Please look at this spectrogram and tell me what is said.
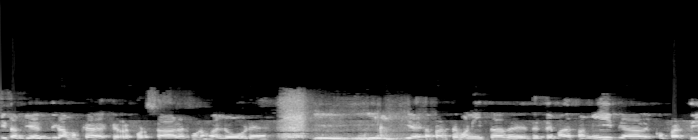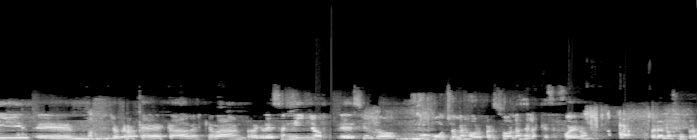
y también digamos que, que reforzar algunos valores y, y, y, esta parte bonita de, del tema de familia, del compartir. Eh, yo creo que cada vez que van regresan niños eh, siendo mucho mejor personas de las que se fueron. Para nosotros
